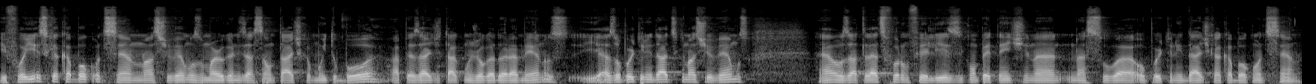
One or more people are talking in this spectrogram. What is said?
E foi isso que acabou acontecendo. Nós tivemos uma organização tática muito boa, apesar de estar com um jogador a menos, e as oportunidades que nós tivemos, é, os atletas foram felizes e competentes na, na sua oportunidade que acabou acontecendo.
